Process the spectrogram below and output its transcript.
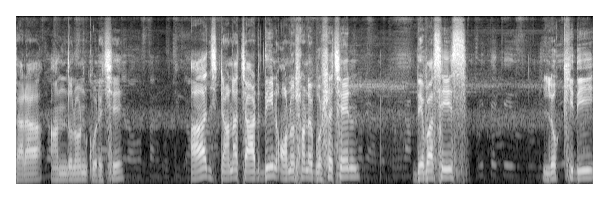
তারা আন্দোলন করেছে। আজ টানা চার দিন অনশনে বসেছেন দেবাশিস লক্ষ্মীদি,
